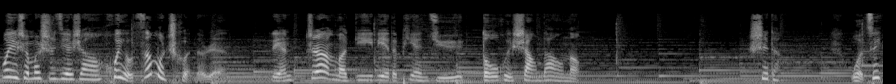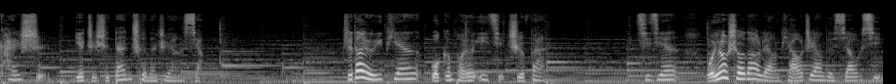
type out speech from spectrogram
为什么世界上会有这么蠢的人，连这么低劣的骗局都会上当呢？是的，我最开始也只是单纯的这样想，直到有一天我跟朋友一起吃饭。期间，我又收到两条这样的消息，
